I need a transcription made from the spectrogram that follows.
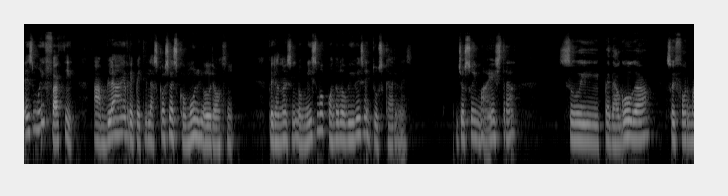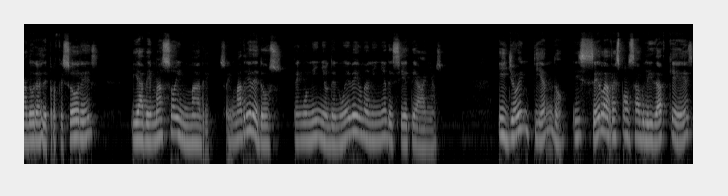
Es muy fácil hablar y repetir las cosas como un loro, pero no es lo mismo cuando lo vives en tus carnes. Yo soy maestra, soy pedagoga, soy formadora de profesores y además soy madre. Soy madre de dos. Tengo un niño de nueve y una niña de siete años. Y yo entiendo y sé la responsabilidad que es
